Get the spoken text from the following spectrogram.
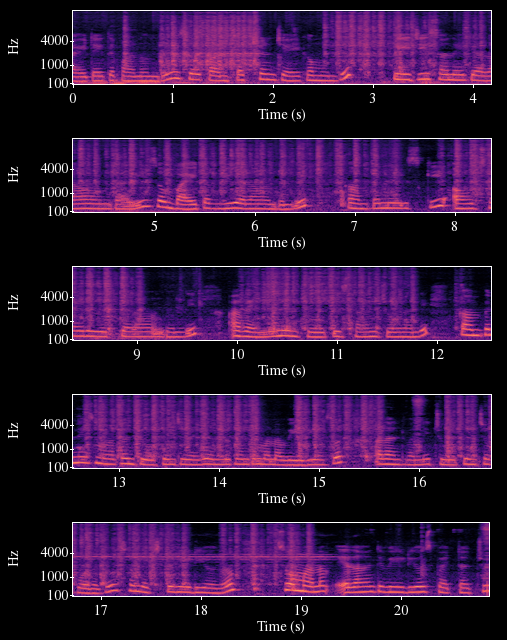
బయట అయితే పని ఉంది సో కన్స్ట్రక్షన్ చేయకముందు పీజీస్ అనేవి ఎలా ఉంటాయి? సో బయట వ్యూ ఎలా ఉంటుంది? కంపెనీస్కి అవుట్ సైడ్ లుక్ ఎలా ఉంటుంది? అవన్నీ నేను చూపిస్తాను చూడండి. కంపెనీస్ మాత్రం చూపించలేదు. ఎందుకంటే మన వీడియోస్ అలాంటివన్నీ చూపించకూడదు. సో నెక్స్ట్ వీడియోలో సో మనం ఎలాంటి వీడియోస్ పెట్టచ్చు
